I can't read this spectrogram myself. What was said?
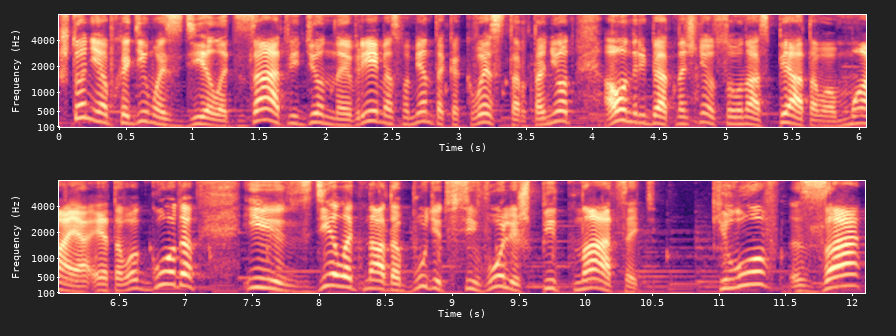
Что необходимо сделать за отведенное время с момента, как квест стартанет, а он, ребят, начнется у нас 5 мая этого года. И сделать надо будет всего лишь 15 киллов за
